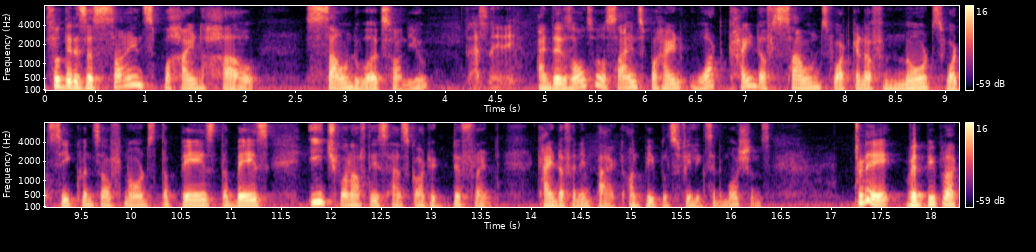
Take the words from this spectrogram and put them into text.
So there is a science behind how sound works on you. Fascinating. And there is also a science behind what kind of sounds, what kind of notes, what sequence of notes, the pace, the bass. Each one of these has got a different kind of an impact on people's feelings and emotions. Today, when people are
